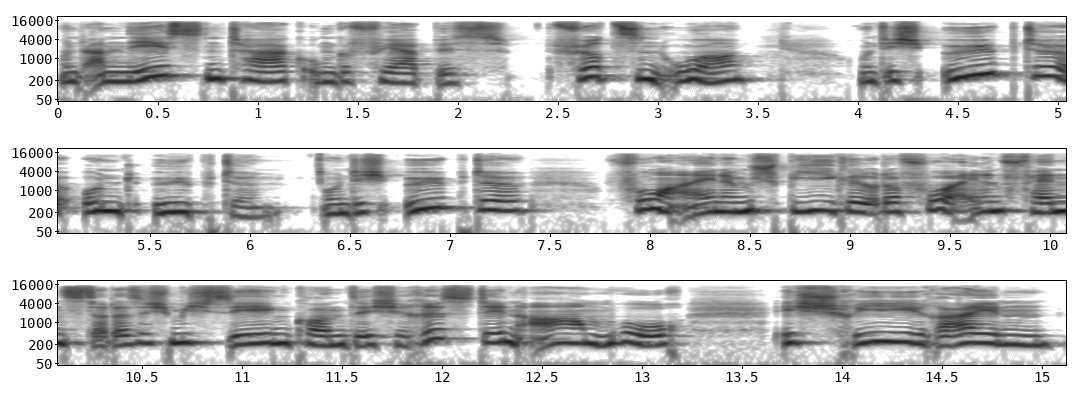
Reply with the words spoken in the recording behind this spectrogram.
und am nächsten Tag ungefähr bis 14 Uhr und ich übte und übte und ich übte vor einem Spiegel oder vor einem Fenster, dass ich mich sehen konnte. Ich riss den Arm hoch, ich schrie rein.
